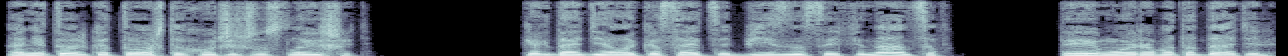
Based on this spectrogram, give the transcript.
а не только то, что хочешь услышать? Когда дело касается бизнеса и финансов, ты мой работодатель,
